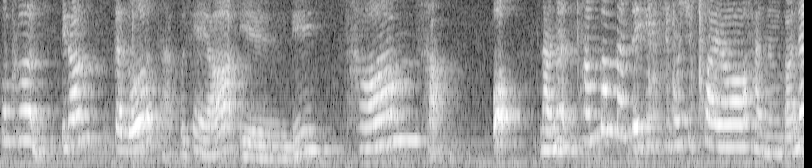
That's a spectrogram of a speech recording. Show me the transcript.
혹은 이런 숫자도 자 보세요. 1, 2, 3, 4. 어? 나는 3번만 세게 치고 싶어요 하는 거는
